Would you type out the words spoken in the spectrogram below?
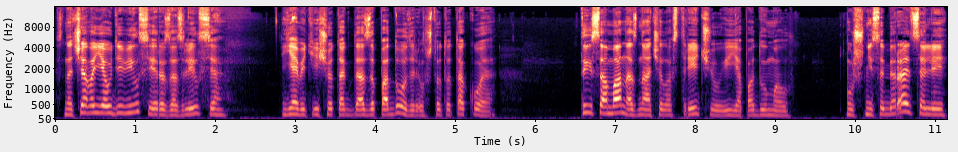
Сначала я удивился и разозлился. Я ведь еще тогда заподозрил что-то такое. Ты сама назначила встречу, и я подумал, уж не собирается ли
